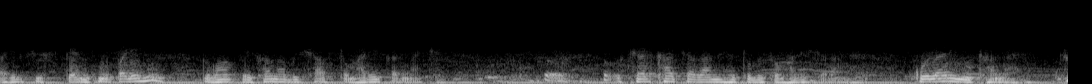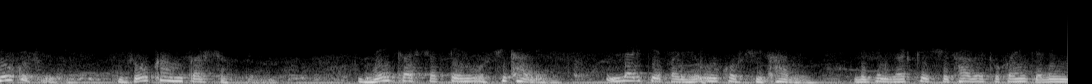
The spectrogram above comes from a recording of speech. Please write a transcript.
अरे, जिस कैंप में पड़े हैं तो वहाँ पैखाना भी साफ़ तुम्हारे करना चाहिए। तो चरखा चलाना है तो भी तुम्हारे चलाना है। कोलारी उठाना है। जो कुछ भी है, जो काम कर सकते नहीं कर सकते हैं, वो सिखा दें। लड़के पढ़े, उनको सिखा दें। लेकिन लड़के सिखा सिखावे तो कहें कि नहीं,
